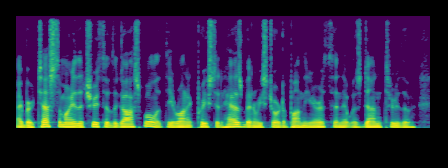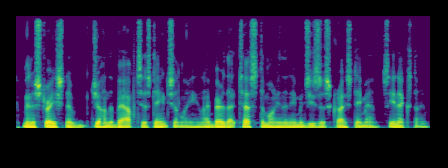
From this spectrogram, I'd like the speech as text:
I bear testimony of the truth of the gospel that the Aaronic priesthood has been restored upon the earth, and it was done through the ministration of John the Baptist anciently. And I bear that testimony in the name of Jesus Christ. Amen. See you next time.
